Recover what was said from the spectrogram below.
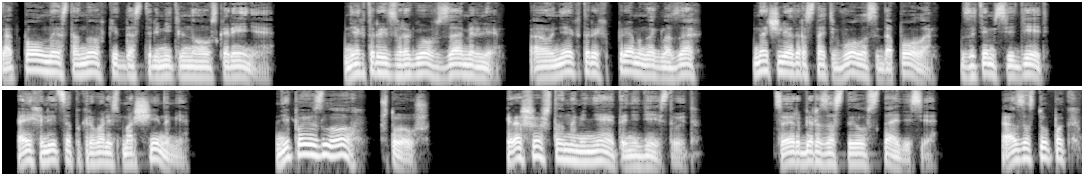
от полной остановки до стремительного ускорения. Некоторые из врагов замерли, а у некоторых прямо на глазах начали отрастать волосы до пола, затем сидеть, а их лица покрывались морщинами. Не повезло, что уж. Хорошо, что на меня это не действует. Цербер застыл в стадисе а заступок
